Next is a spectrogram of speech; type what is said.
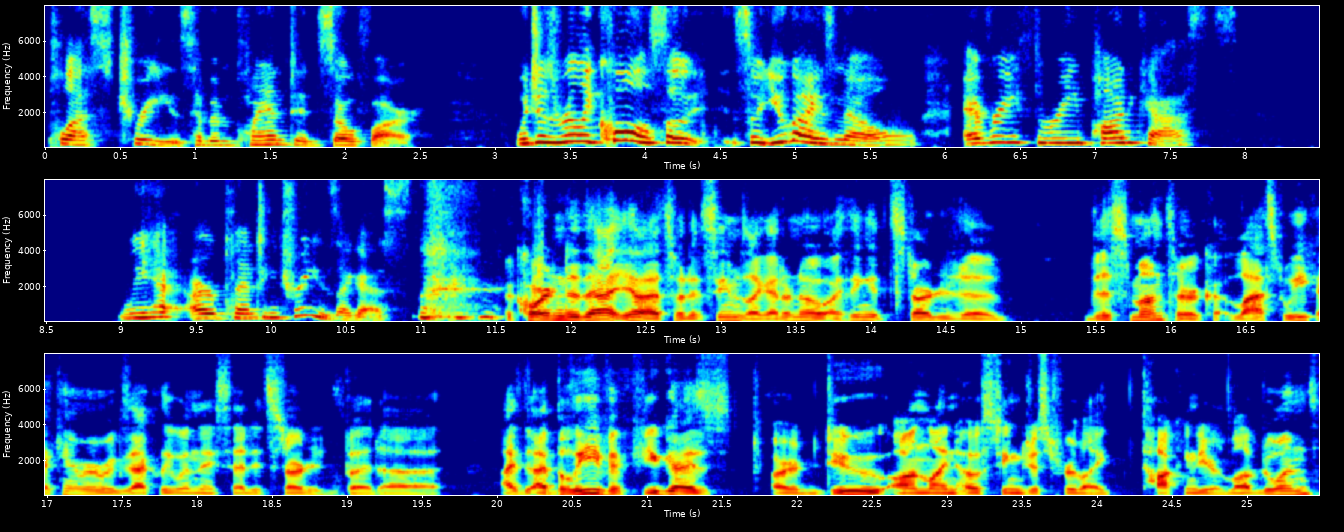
plus trees have been planted so far which is really cool. So so you guys know every three podcasts we ha- are planting trees i guess According to that, yeah, that's what it seems like. I don't know. I think it started uh, this month or last week. I can't remember exactly when they said it started, but uh, I, I believe if you guys are do online hosting just for like talking to your loved ones,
